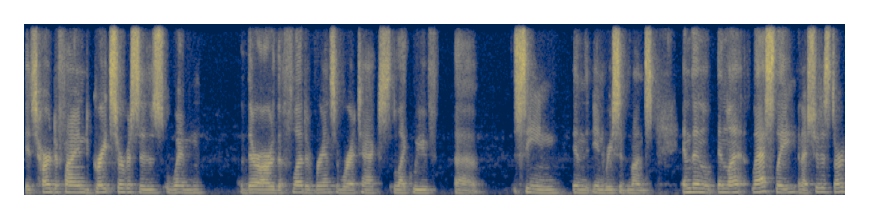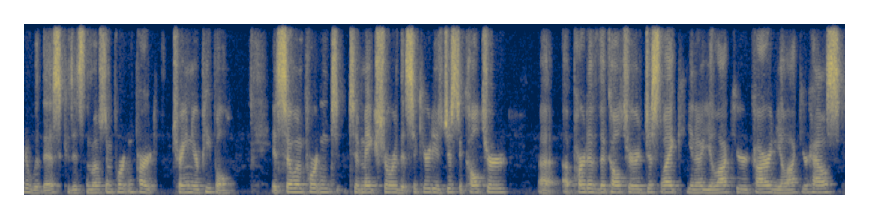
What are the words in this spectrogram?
it's hard to find great services when there are the flood of ransomware attacks like we've uh, seen in, in recent months. And then and la lastly, and I should have started with this because it's the most important part, train your people. It's so important to make sure that security is just a culture, uh, a part of the culture, just like, you know, you lock your car and you lock your house,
